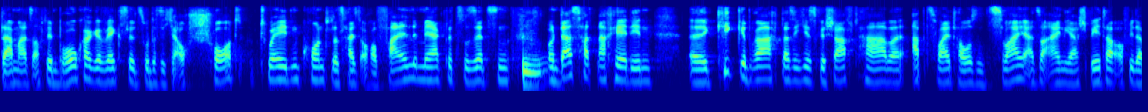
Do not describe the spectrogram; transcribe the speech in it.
damals auch den Broker gewechselt, sodass ich auch Short traden konnte, das heißt auch auf fallende Märkte zu setzen. Mhm. Und das hat nachher den äh, Kick gebracht, dass ich es geschafft habe, ab 2002, also ein Jahr später, auch wieder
